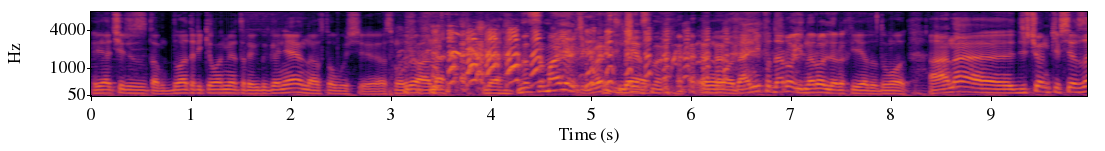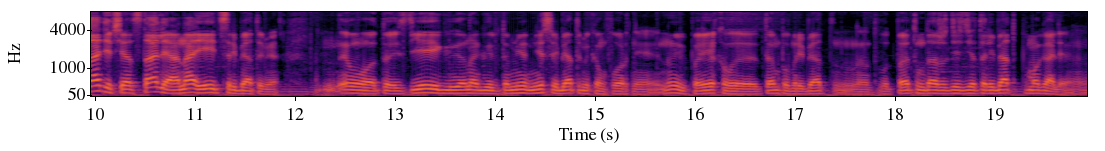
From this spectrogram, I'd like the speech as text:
я через там 2-3 километра их догоняю на автобусе, смотрю, она... На самолете, говорите честно. Вот, они по дороге на роллерах едут, вот. А она, девчонки все сзади, все отстали, она едет с ребятами. Вот, то есть ей, она говорит, а мне, мне с ребятами комфортнее. Ну и поехала э, темпам ребят. Вот поэтому даже здесь где-то ребята помогали.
